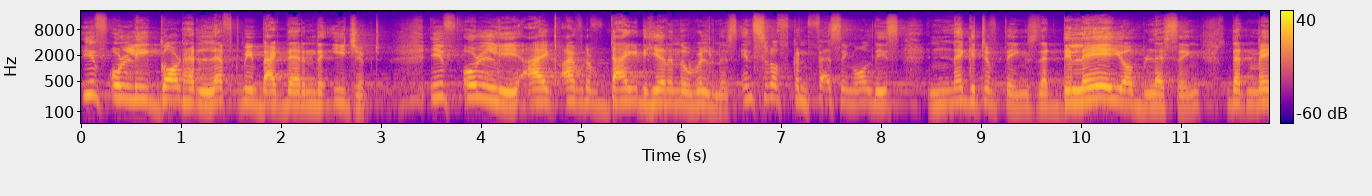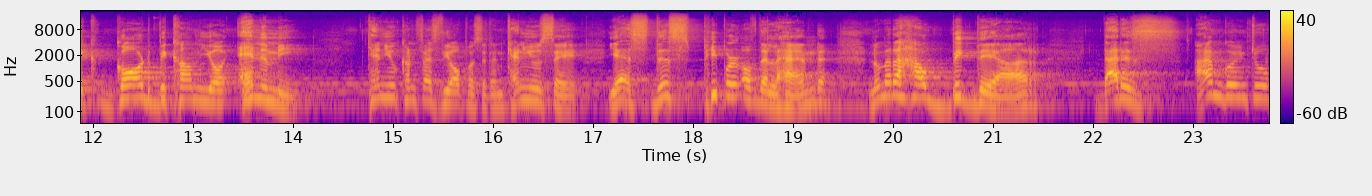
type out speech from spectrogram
If only God had left me back there in the Egypt. If only I, I would have died here in the wilderness. Instead of confessing all these negative things that delay your blessing, that make God become your enemy can you confess the opposite? And can you say, yes, this people of the land, no matter how big they are, that is, I'm going to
